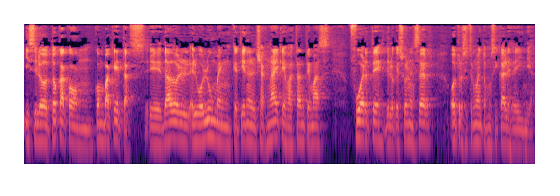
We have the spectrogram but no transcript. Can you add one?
y se lo toca con, con baquetas, eh, dado el, el, volumen que tiene el Shahnai, que es bastante más fuerte de lo que suelen ser otros instrumentos musicales de India.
